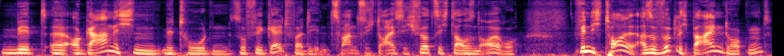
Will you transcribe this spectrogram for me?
mit äh, organischen Methoden so viel Geld verdienen. 20, 30, 40.000 Euro. Finde ich toll, also wirklich beeindruckend.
